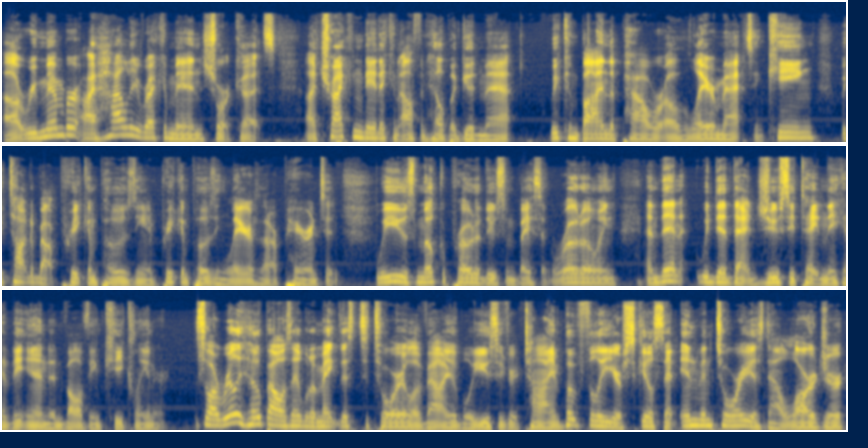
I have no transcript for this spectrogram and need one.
Uh, remember, I highly recommend shortcuts. Uh, tracking data can often help a good matte. We combined the power of layer mattes and keying. We talked about pre-composing and pre-composing layers that are parented. We used Mocha Pro to do some basic rotoing, and then we did that juicy technique at the end involving key cleaner. So I really hope I was able to make this tutorial a valuable use of your time. Hopefully your skill set inventory is now larger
